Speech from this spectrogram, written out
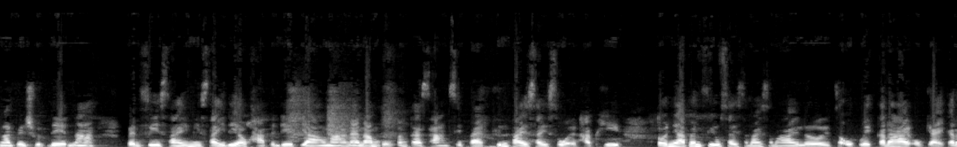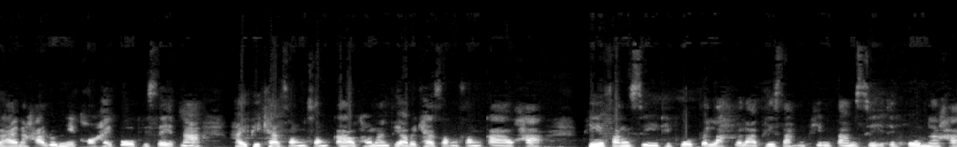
งานเป็นชุดเดทนะ เป็นฟรีไซส์มีไซส์เดียวค่ะ เป็นเดทยาวนะแนะนำอกตั้งแต่ 38 ขึ้นไปใส่สวยค่ะ พี่ตัวนี้เป็นฟิลใส่สบายๆเลย จะอกเล็กก็ได้อกใหญ่ก็ได้นะคะ รุ่นนี้ขอให้โปรพิเศษนะ ให้พี่แค่ 229 เท่านั้นพี่เอาไปแค่ 229 ค่ะ พี่ฟังสีที่พูดเป็นหลักเวลาพี่สั่งพิมพ์ตามสีที่พูดนะคะ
